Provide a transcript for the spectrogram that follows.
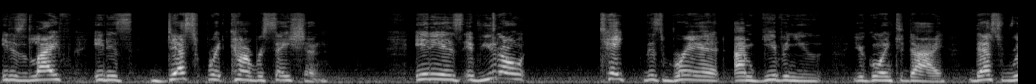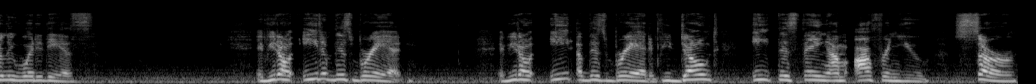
It is life. It is desperate conversation. It is, if you don't take this bread I'm giving you, you're going to die. That's really what it is. If you don't eat of this bread, if you don't eat of this bread, if you don't eat this thing I'm offering you, sir,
